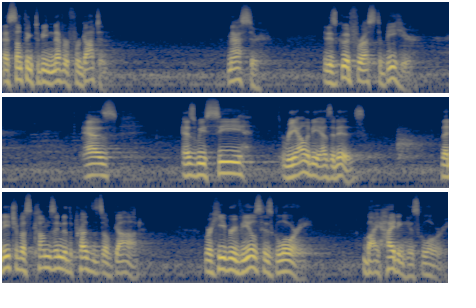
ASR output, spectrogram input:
as something to be never forgotten. Master, it is good for us to be here. As, as we see reality as it is, that each of us comes into the presence of God where He reveals His glory by hiding His glory.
